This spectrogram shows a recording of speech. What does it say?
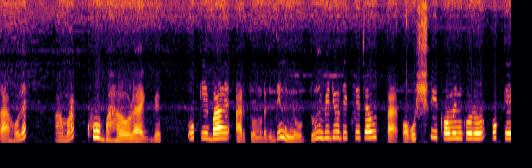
তাহলে ভালো লাগবে। ওকে বাই আর তোমরা যদি নতুন ভিডিও দেখতে চাও, তা অবশ্যই কমেন্ট করো। ওকে।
